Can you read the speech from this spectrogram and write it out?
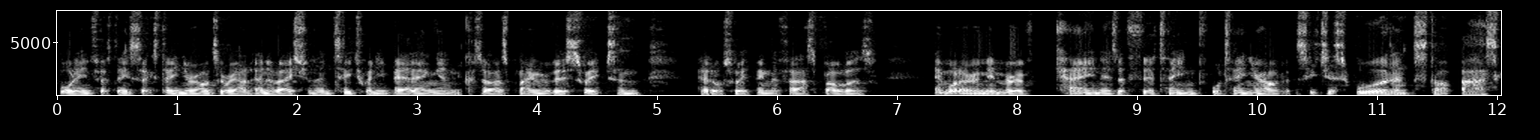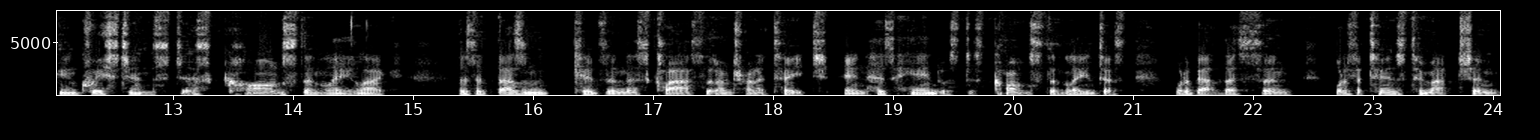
14, 15, 16 year olds around innovation and T20 batting. And because I was playing reverse sweeps and paddle sweeping the fast bowlers. And what I remember of Kane as a 13, 14 year old is he just wouldn't stop asking questions, just constantly. Like, there's a dozen kids in this class that I'm trying to teach, and his hand was just constantly just, what about this? And what if it turns too much? And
